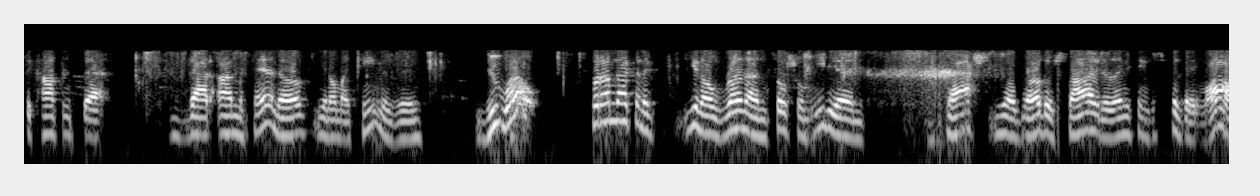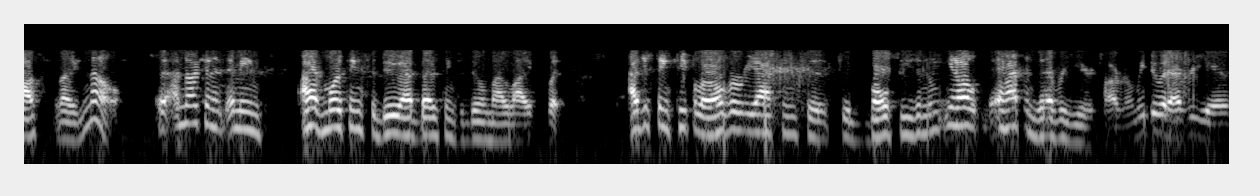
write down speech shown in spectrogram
the conference that that I'm a fan of, you know, my team is in, do well. But I'm not going to, you know, run on social media and bash, you know, the other side or anything just because they lost. Like, no, I'm not going to. I mean, I have more things to do. I have better things to do in my life. But I just think people are overreacting to to bowl season. You know, it happens every year, Tarvin. We do it every year.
